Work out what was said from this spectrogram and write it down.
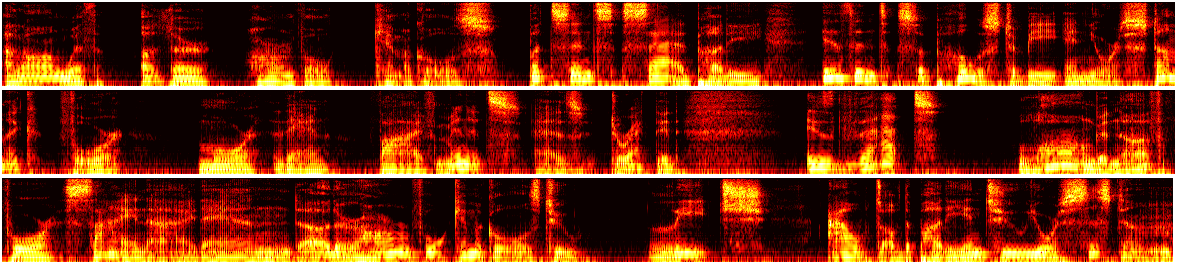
along with other harmful chemicals. But since sad putty isn't supposed to be in your stomach for more than five minutes as directed, is that long enough for cyanide and other harmful chemicals to leach out of the putty into your system?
